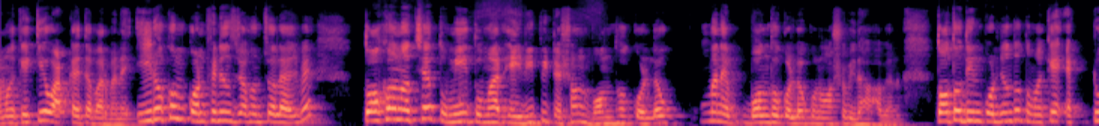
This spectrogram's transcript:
আমাকে কেউ আটকাইতে পারবে না। এইরকম কনফিডেন্স যখন চলে আসবে, তখন হচ্ছে তুমি তোমার এই রিপিটেশন বন্ধ করলেও মানে বন্ধ করলেও কোনো অসুবিধা হবে না। ততদিন পর্যন্ত তোমাকে একটু,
